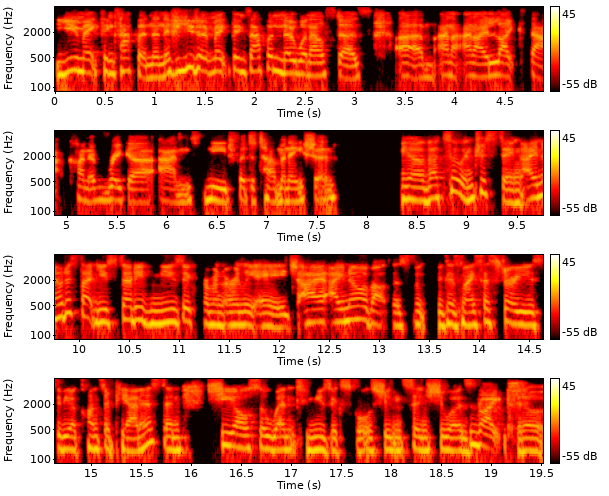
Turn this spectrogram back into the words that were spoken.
you make things happen. And if you don't make things happen no one else does. Um, and, and i like that kind of rigor and need for determination yeah, that's so interesting. I noticed that you studied music from an early age. I, I know about this because my sister used to be a concert pianist and she also went to music school she, since she was right. You know,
